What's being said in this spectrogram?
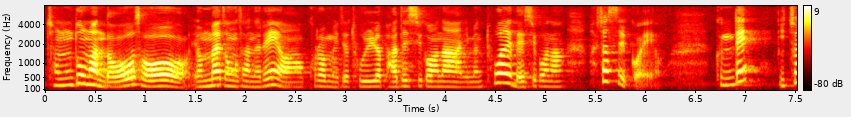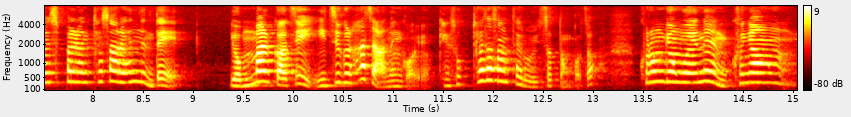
정도만 넣어서 연말정산을 해요. 그러면 이제 돌려받으시거나 아니면 토해 내시거나 하셨을 거예요. 근데 2018년 퇴사를 했는데 연말까지 이직을 하지 않은 거예요. 계속 퇴사 상태로 있었던 거죠. 그런 경우에는 그냥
